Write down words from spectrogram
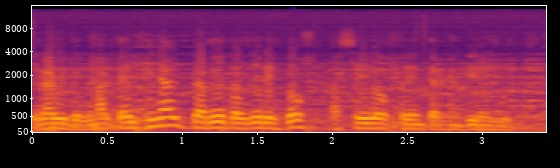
El árbitro que marca el final perdió Talleres 2 a 0 frente a Argentinos Juniors.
